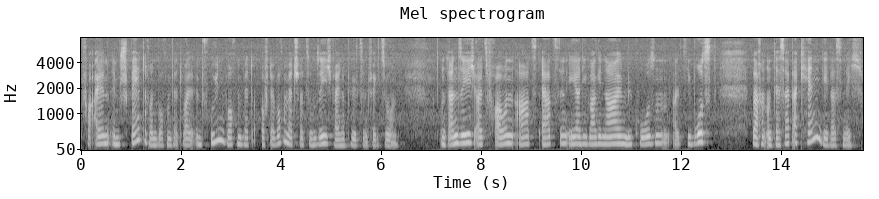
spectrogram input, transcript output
vor allem im späteren Wochenbett, weil im frühen Wochenbett auf der Wochenbettstation sehe ich keine Pilzinfektion. Und dann sehe ich als Frauenarzt, Ärztin eher die vaginalen Mykosen als die Brustsachen. Und deshalb erkennen die das nicht,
